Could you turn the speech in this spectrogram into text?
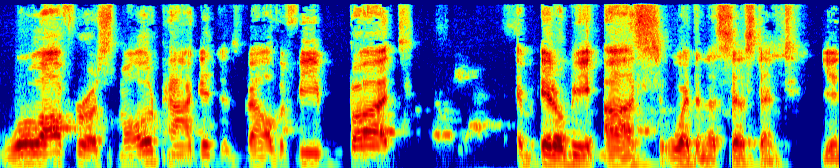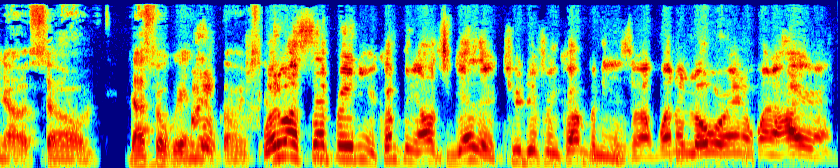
We'll offer a smaller package as Valdefee, but it'll be us with an assistant. You know, so that's what we ended up going to. What about separating your company altogether? Two different companies, uh, one a lower end and one a higher end.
